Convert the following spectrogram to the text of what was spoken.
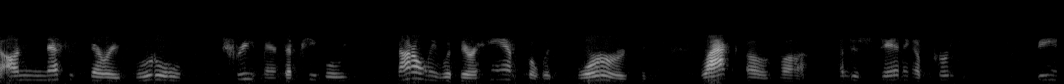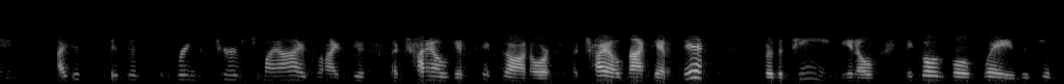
the unnecessary, brutal treatment that people, not only with their hands but with words, and lack of uh, understanding a person's being. I just it just brings tears to my eyes when I see a child get picked on or a child not get picked for the team. You know, it goes both ways. It's just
